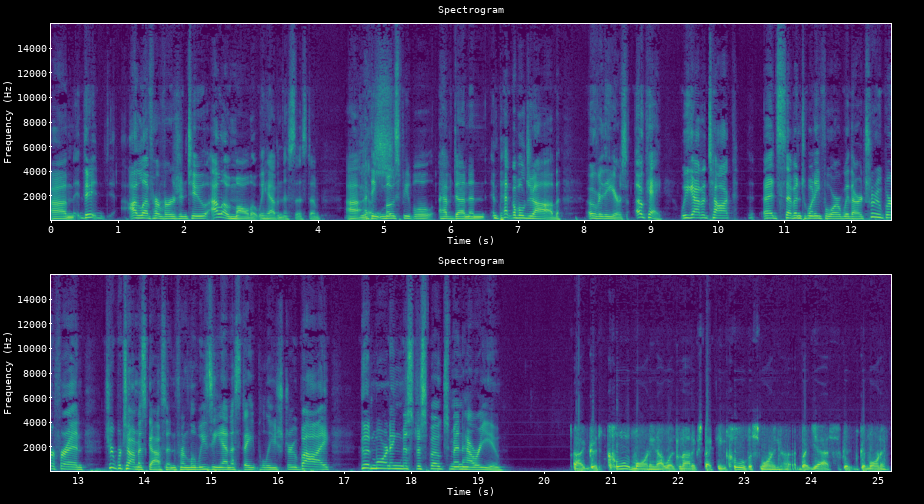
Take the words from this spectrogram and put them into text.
um, the, I love her version too. I love them all that we have in the system. Uh, I think most people have done an impeccable job over the years. Okay, we got to talk at 724 with our trooper friend, Trooper Thomas Gossen from Louisiana State Police. Drew, bye. Good morning, Mr. Spokesman. How are you? Uh, good cool morning. I was not expecting cool this morning, uh, but yes, good, good morning.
